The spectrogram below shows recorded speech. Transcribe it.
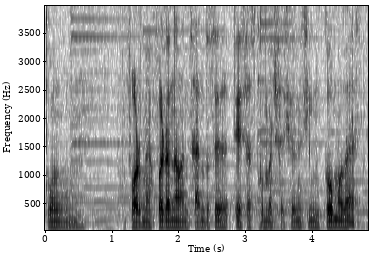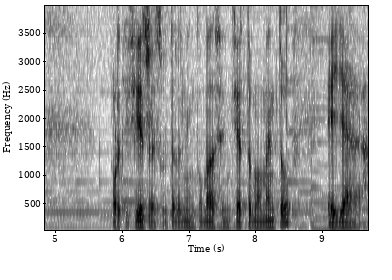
conforme fueron avanzando esas conversaciones incómodas, porque sí resultaron incómodas en cierto momento, ella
